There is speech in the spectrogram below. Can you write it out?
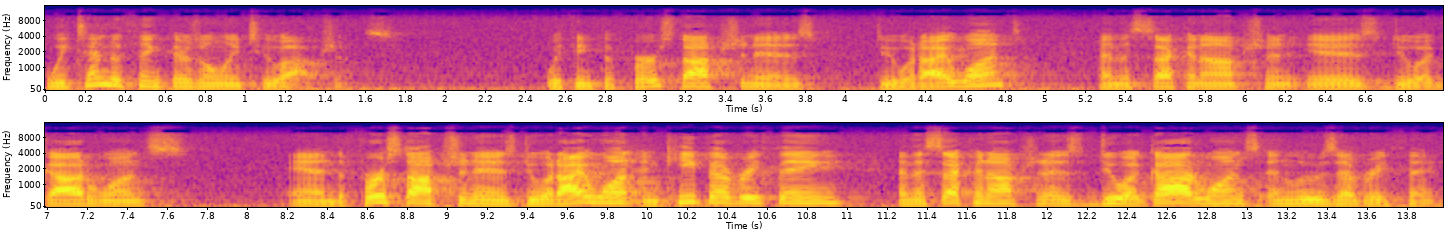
we tend to think there's only two options. We think the first option is do what I want, and the second option is do what God wants. And the first option is do what I want and keep everything, and the second option is do what God wants and lose everything.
